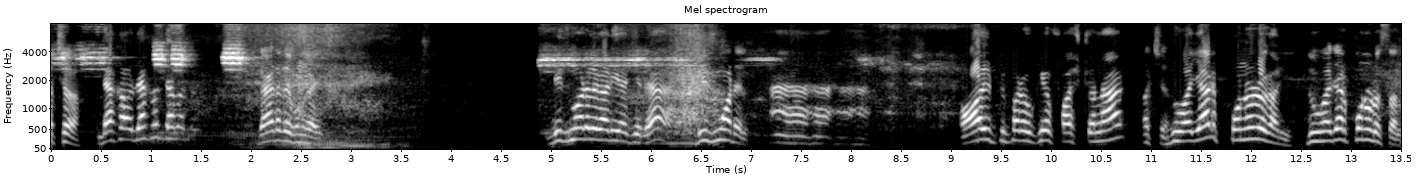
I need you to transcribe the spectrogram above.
আচ্ছা। দেখুন গাইস ডিস মডেল গাড়ি আছে এটা? ডিজ মডেল হ্যাঁ হ্যাঁ হ্যাঁ হ্যাঁ হ্যাঁ। All paper okay first owner আচ্ছা। দু হাজার পনেরো গাড়ি। দু হাজার পনেরো সাল।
